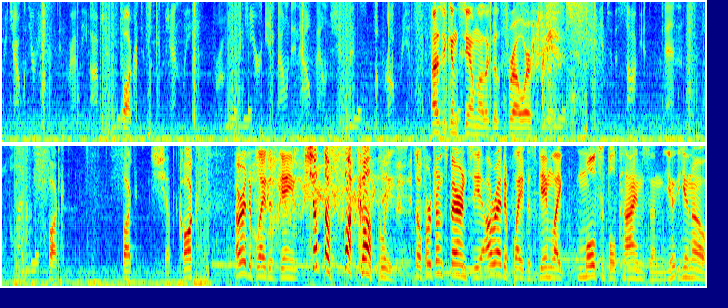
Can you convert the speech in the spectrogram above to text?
Reach out with your hand and grab the object. Fuck. Gently. Throw secure inbound and outbound shipments appropriately. As you can see, I'm not a good thrower. Into the socket. Then pull the lever. Fuck. Shut cock. I already played this game. Shut the fuck up, please! So for transparency, I already played this game like multiple times and you, you know,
